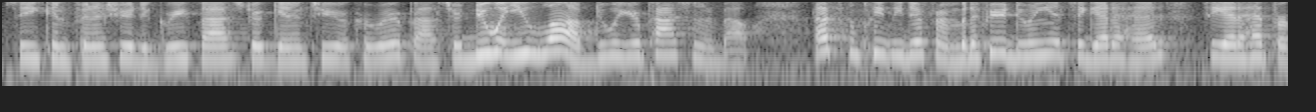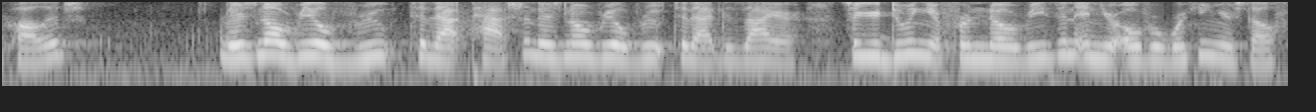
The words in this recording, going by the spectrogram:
so you can finish your degree faster, get into your career faster, do what you love, do what you're passionate about. That's completely different. But if you're doing it to get ahead, to get ahead for college, there's no real root to that passion. There's no real root to that desire. So you're doing it for no reason and you're overworking yourself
